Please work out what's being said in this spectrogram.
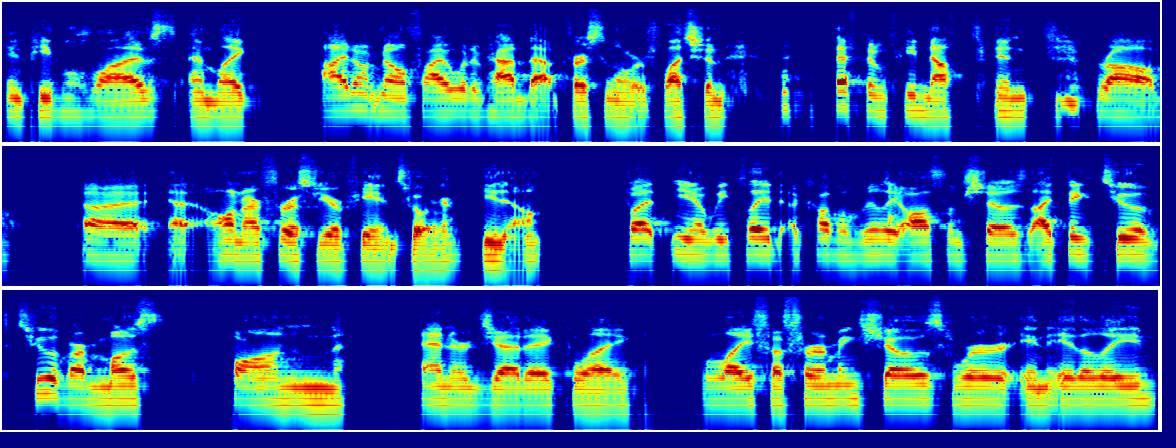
in people's lives, and like I don't know if I would have had that personal reflection had we not been robbed uh, on our first European tour. You know, but you know we played a couple really awesome shows. I think two of two of our most fun, energetic, like life affirming shows were in Italy.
